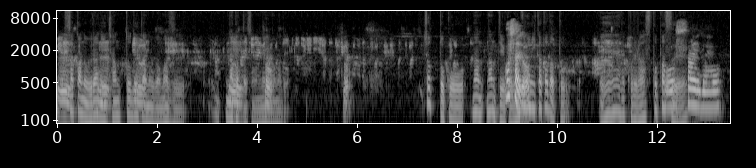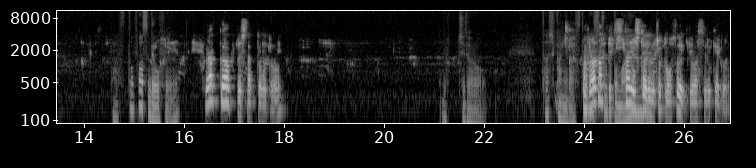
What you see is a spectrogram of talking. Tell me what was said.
ん、坂の裏にちゃんと出たのがまずなかったですもんね、うん今まで。そうちょっとこう、なんなんていうか、オフサイド？僕の見方だと、えー、これラストパス？オフサイド、ラストパスでオフ？フラッグアップしたってこと？どっちだろう。確かにラストまあ、フラッグアップしたにしてはでももちょっと遅い気はするけど、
